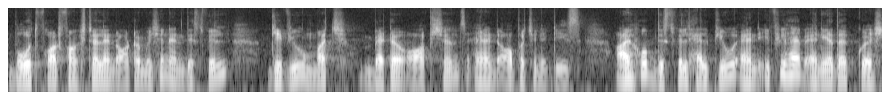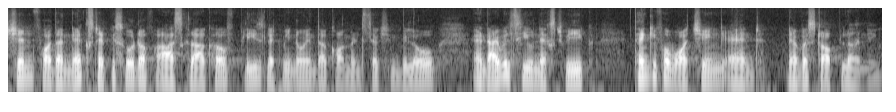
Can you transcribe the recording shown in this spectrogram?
both for functional and automation and this will give you much better options and opportunities. I hope this will help you and if you have any other question for the next episode of ask raghav please let me know in the comment section below and i will see you next week. Thank you for watching and never stop learning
